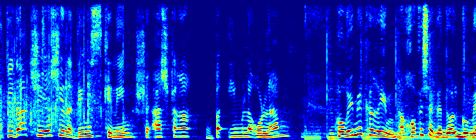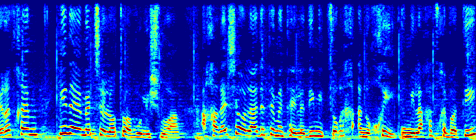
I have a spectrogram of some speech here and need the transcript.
את יודעת שיש ילדים מסכנים שאשכרה באים לעולם? הורים יקרים, החופש הגדול גומר אתכם? הנה האמת שלא תאהבו לשמוע. אחרי שהולדתם את הילדים מצורך אנוכי ומלחץ חברתי,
